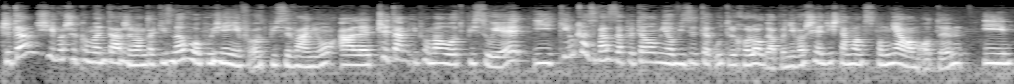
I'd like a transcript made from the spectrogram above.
Czytałam dzisiaj Wasze komentarze, mam takie znowu opóźnienie w odpisywaniu, ale czytam i pomału odpisuję i kilka z Was zapytało mnie o wizytę u trychologa, ponieważ ja gdzieś tam Wam wspomniałam o tym i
